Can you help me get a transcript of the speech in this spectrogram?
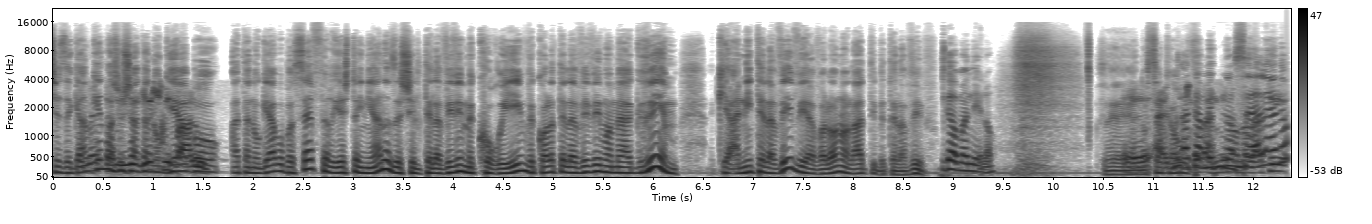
שזה גם כן משהו שאתה נוגע. בו, אתה נוגע בו בספר, יש את העניין הזה של תל אביבים מקוריים וכל התל אביבים המהגרים. כי אני תל אביבי, אבל לא נולדתי בתל אביב. גם אני לא. זה אה, נושא אני- כאוב. אתה לא מתנשא עלינו?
